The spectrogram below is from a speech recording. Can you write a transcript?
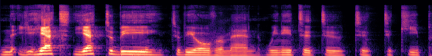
yet yet to be to be over man. We need to to to to keep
